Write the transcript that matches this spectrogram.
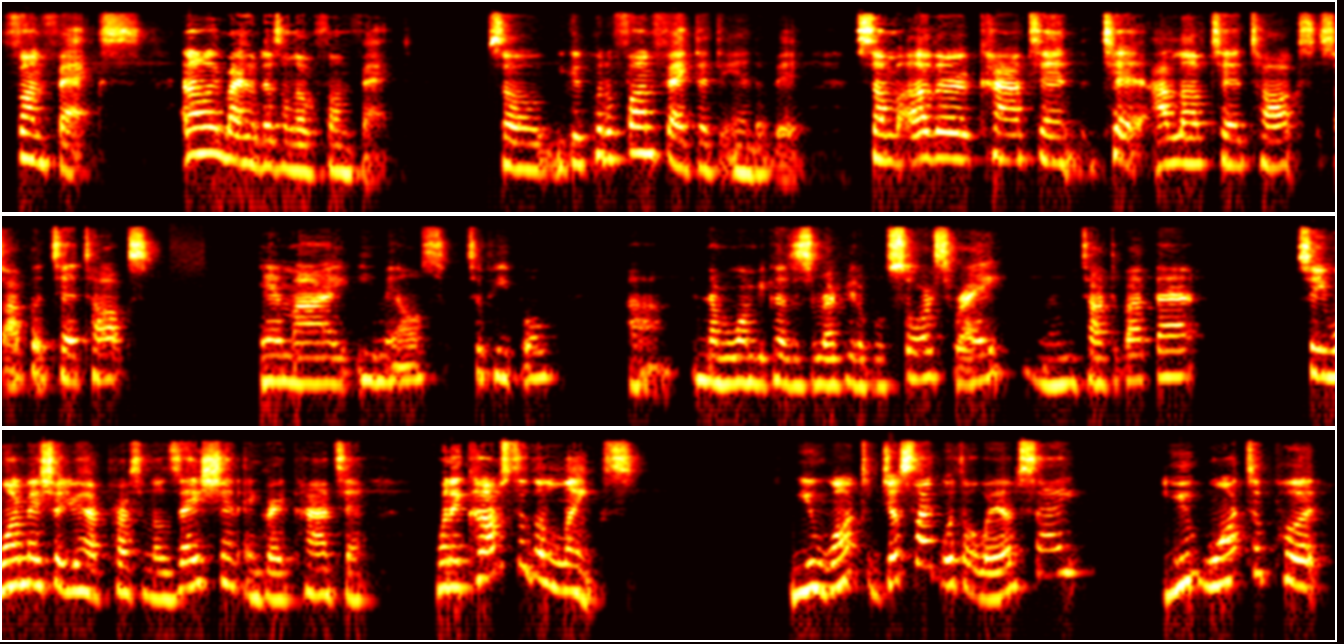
fun facts. I don't know anybody who doesn't love a fun fact. So you could put a fun fact at the end of it. Some other content, TED, I love TED Talks, so I put TED Talks in my emails to people. Um, number one, because it's a reputable source, right? we talked about that. So you want to make sure you have personalization and great content. When it comes to the links, you want to, just like with a website, you want to put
